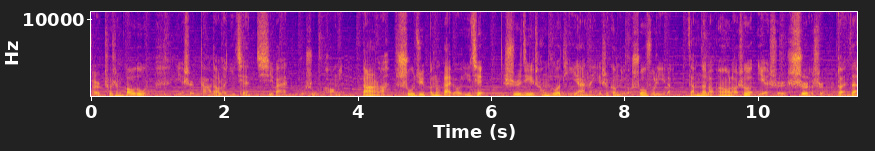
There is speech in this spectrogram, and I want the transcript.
而车身高度呢，也是达到了一千七百五十五毫米。当然了，数据不能代表一切，实际乘坐体验呢，也是更有说服力的。咱们的老朋友老车也是试了试，短暂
